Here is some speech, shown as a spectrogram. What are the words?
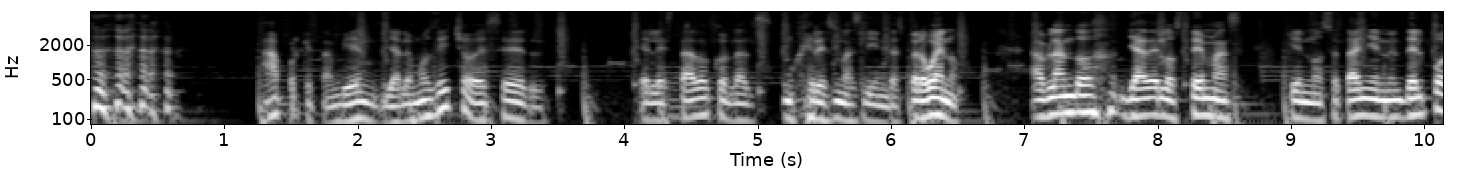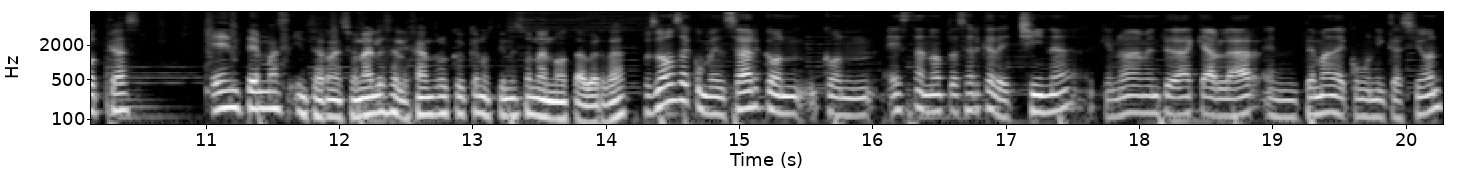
ah, porque también, ya lo hemos dicho, es el, el estado con las mujeres más lindas. Pero bueno, hablando ya de los temas que nos atañen del podcast, en temas internacionales, Alejandro, creo que nos tienes una nota, ¿verdad? Pues vamos a comenzar con, con, esta nota acerca de China, que nuevamente da que hablar en tema de comunicación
